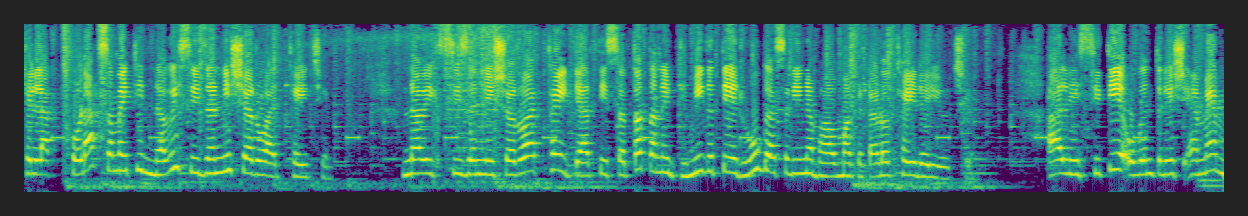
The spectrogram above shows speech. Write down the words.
છેલ્લા થોડાક સમયથી નવી સિઝનની શરૂઆત થઈ છે. નવી સિઝનની શરૂઆત થઈ ત્યારથી સતત અને ધીમી ગતિએ રૂ ગાસડીના ભાવમાં ઘટાડો થઈ રહ્યો છે. હાલની સ્થિતિએ ઓગણત્રીસ એમએમ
